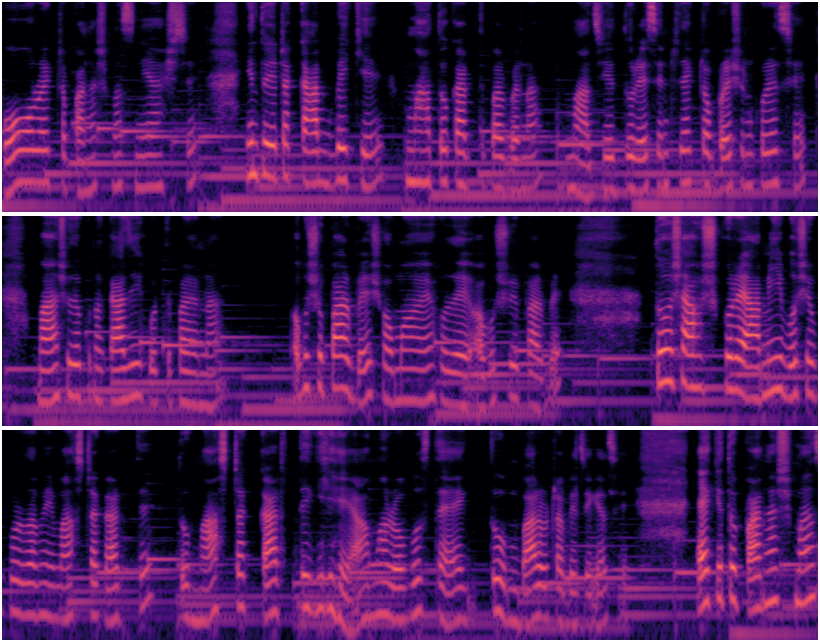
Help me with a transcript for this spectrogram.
বড় একটা পাঙাশ মাছ নিয়ে আসছে। কিন্তু এটা কাটবে কে? মা তো কাটতে পারবে না। মা যেহেতু রিসেন্টলি একটা অপারেশন করেছে, মা শুধু কোনো কাজই করতে পারে না। অবশ্য পারবে, সময় হলে অবশ্যই পারবে। তো সাহস করে আমি বসে পড়লাম এই মাছটা কাটতে। তো মাছটা কাটতে গিয়ে আমার অবস্থা একদম বারোটা বেজে গেছে। একে তো পাঙাশ মাছ,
